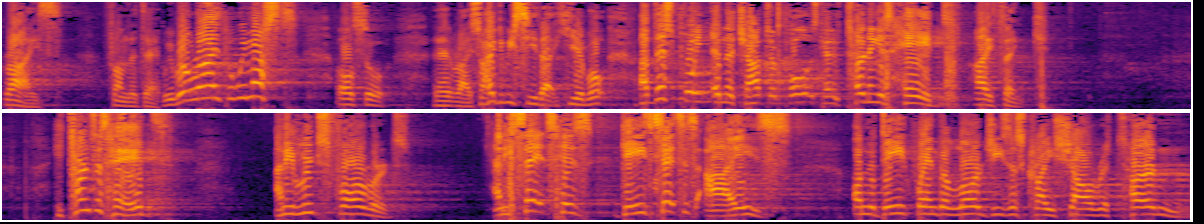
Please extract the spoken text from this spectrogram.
rise from the dead. We will rise, but we must also uh, rise. So how do we see that here? Well, at this point in the chapter, Paul is kind of turning his head, I think. He turns his head and he looks forward and he sets his gaze, sets his eyes on the day when the Lord Jesus Christ shall return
